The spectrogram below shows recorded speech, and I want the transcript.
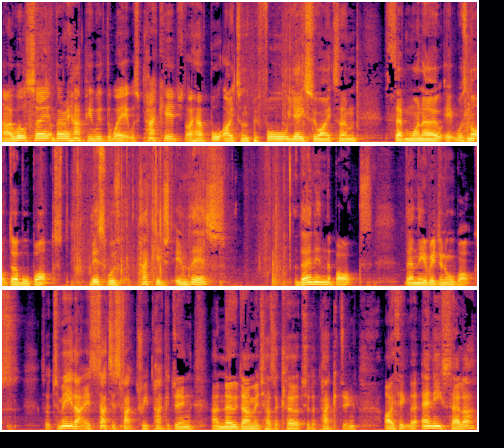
Now I will say I'm very happy with the way it was packaged. I have bought items before, Yaesu item 710. It was not double boxed. This was packaged in this, then in the box, then the original box. So to me that is satisfactory packaging and no damage has occurred to the packaging. I think that any seller,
